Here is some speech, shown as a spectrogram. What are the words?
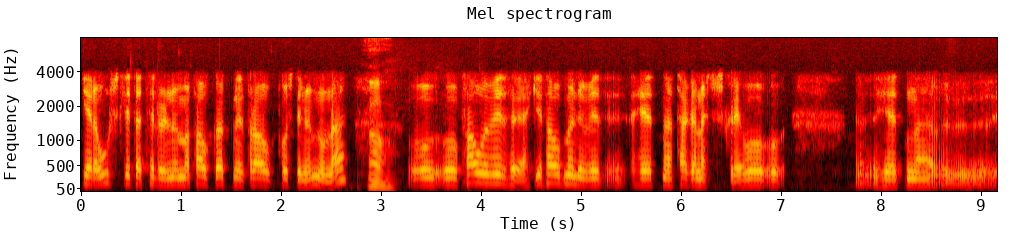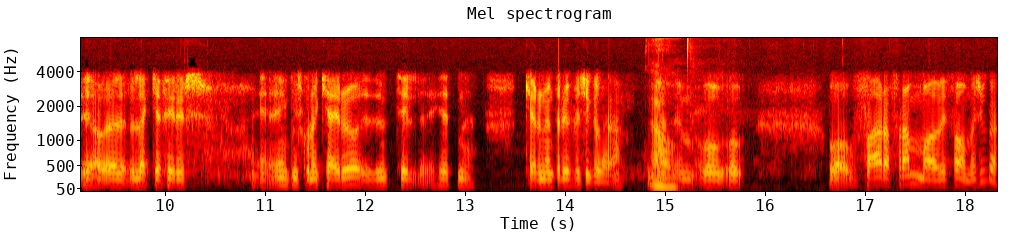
gera úrslita til um að fá gögnin frá postinum núna og, og fáum við þau ekki, þá munum við hérna, taka næstu skrif og, og hérna, já, leggja fyrir einhvers konar kæru til hérna, kæru nefndar upplýsingalaga um, og, og, og fara fram á að við fáum þessu.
